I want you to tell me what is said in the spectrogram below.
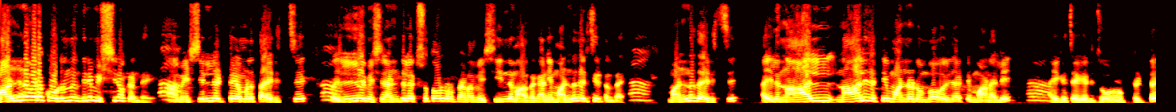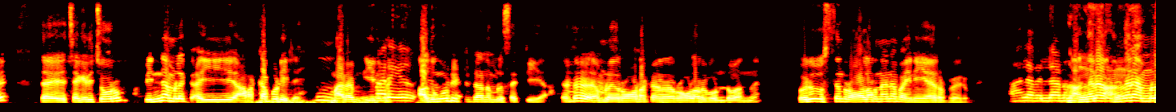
മണ്ണ് ഇവിടെ കൊടുക്കുന്ന ഇതിന് മെഷീനൊക്കെ ഉണ്ട്. ആ. മെഷീനിലിട്ട് നമ്മൾ തരിച്ച് വലിയ മെഷീൻ രണ്ട് ലക്ഷത്തോളം റുപ്യയുടെ മെഷീനിന് മാത്രം. കാരണം ഈ മണ്ണ് ധരിച്ചിട്ടുണ്ടേ. മണ്ണ് ധരിച്ച് അതിൽ നാല് നാല് ചട്ടി മണ്ണിടുമ്പോ ഒരു ചട്ടി മണൽ. അതിക്ക് ചകരിച്ചോറും ഇട്ടിട്ട് ചകരിച്ചോറും പിന്നെ നമ്മൾ ഈ അറക്കപ്പൊടിയില്ലേ മരം അതും കൂടി ഇട്ടിട്ടാണ് നമ്മൾ സെറ്റ് ചെയ്യുക. എന്നിട്ട് നമ്മൾ റോഡൊക്കെ റോളർ കൊണ്ടുവന്ന് ഒരു ദിവസം റോളറിന് തന്നെ പതിനയ്യായിരം റുപ്യ വരും. അങ്ങനെ അങ്ങനെ നമ്മൾ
